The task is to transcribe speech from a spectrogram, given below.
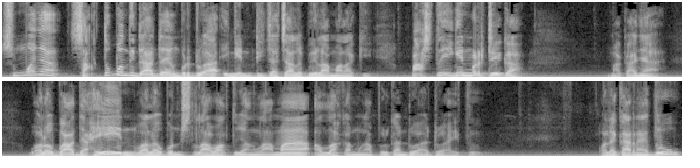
Semuanya satu pun tidak ada yang berdoa ingin dijajah lebih lama lagi. Pasti ingin merdeka. Makanya walau ba'dahin walaupun setelah waktu yang lama Allah akan mengabulkan doa-doa itu. Oleh karena itu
